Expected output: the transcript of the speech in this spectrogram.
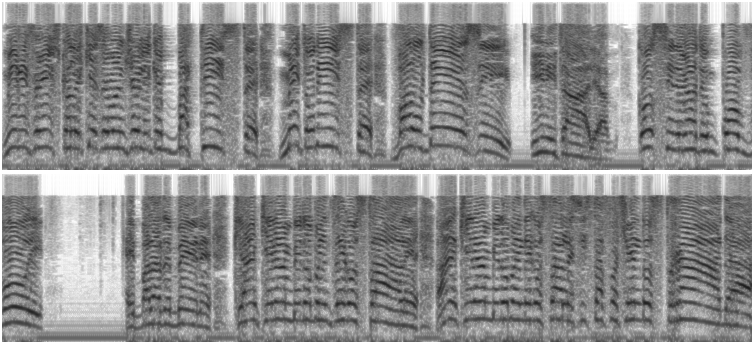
Mi riferisco alle chiese evangeliche battiste, metodiste, valdesi in Italia. Considerate un po' voi e badate bene che anche in ambito pentecostale, anche in ambito pentecostale si sta facendo strada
